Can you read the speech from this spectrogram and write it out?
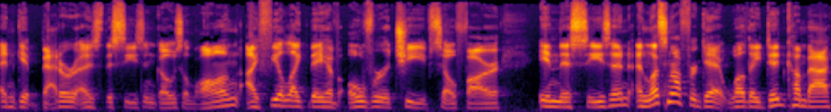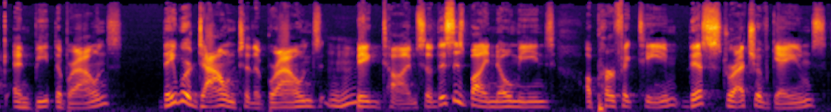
and get better as the season goes along. I feel like they have overachieved so far in this season. And let's not forget, while they did come back and beat the Browns, they were down to the Browns mm-hmm. big time. So this is by no means a perfect team. This stretch of games,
